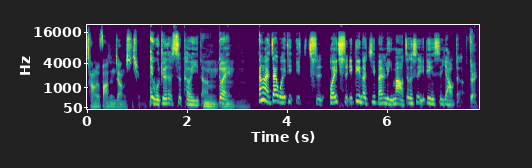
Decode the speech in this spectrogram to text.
常有发生这样的事情吗？哎，我觉得是可以的。嗯，对，嗯嗯、当然在维持维持一定的基本礼貌，这个是一定是要的。对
